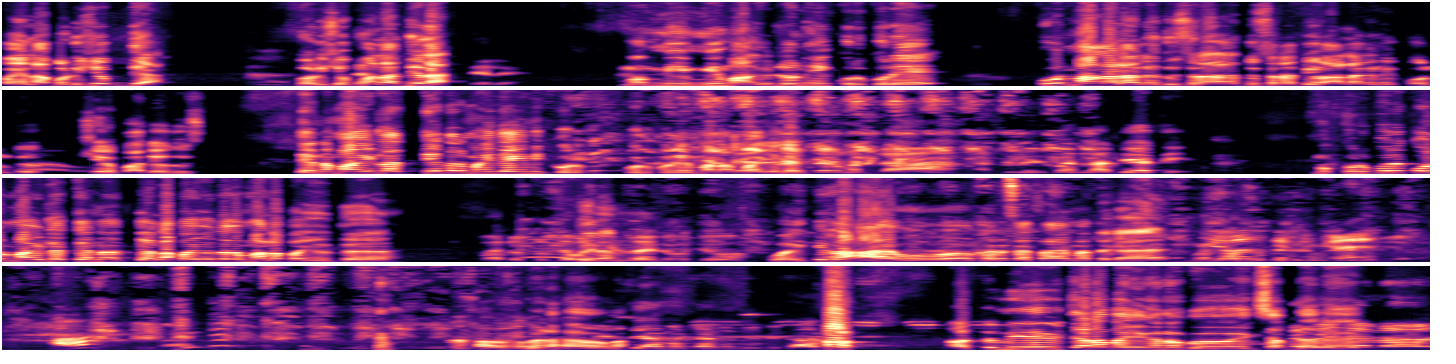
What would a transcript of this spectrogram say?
पहिला बडीशोप द्या. बडीशोप मला दिला. दिले. मग मी मी मागितलो नाही कुरकुरे. कोण मागायला आलं दुसरा? दुसरा तो आला की नाही? कोण तो? शिरपा तो दुस त्यानं मागितला ते तर माहिती आहे की नाही कुर- कुरकुरे मला पाहिजे आहेत. तर म्हटला आणि तुम्ही म्हणला द्या ते? मग कुरकुरे कोण मागितलं? त्यानं त्याला पाहिजे होतं का? मला पाहिजे होतं. आता तुमच्या वकील जाईल हो त्यो. ओळखीचं हाय हो खरं कसं आहे माहिती काय? पन्नास रुपयाचे हो. द्या म्हटल्यानंतर तुम्ही अहो, हे विचारा पाहिजे का नको एक शब्दाने विचारणार?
